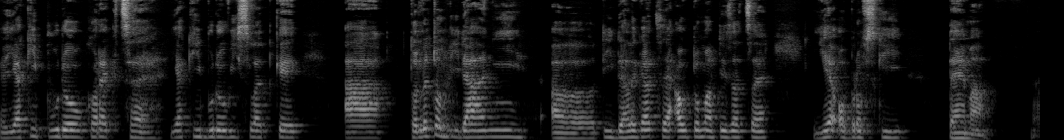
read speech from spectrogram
jaký půjdou korekce, jaký budou výsledky a tohleto hlídání uh, té delegace, automatizace je obrovský téma. Uh,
